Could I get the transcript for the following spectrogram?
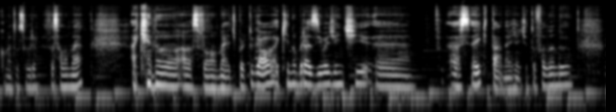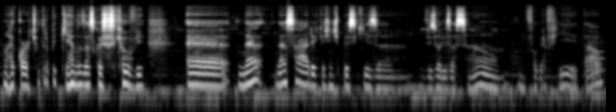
comentou sobre a Salomé. Aqui no a Salomé de Portugal, aqui no Brasil a gente. É, é aí que tá, né, gente? Eu tô falando um recorte ultra pequeno das coisas que eu vi. É, né, nessa área que a gente pesquisa visualização, infografia e tal,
